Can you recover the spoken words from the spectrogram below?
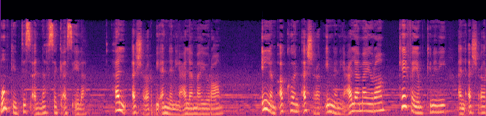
ممكن تسأل نفسك أسئلة هل أشعر بأنني على ما يرام؟ إن لم أكن أشعر أنني على ما يرام كيف يمكنني أن أشعر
